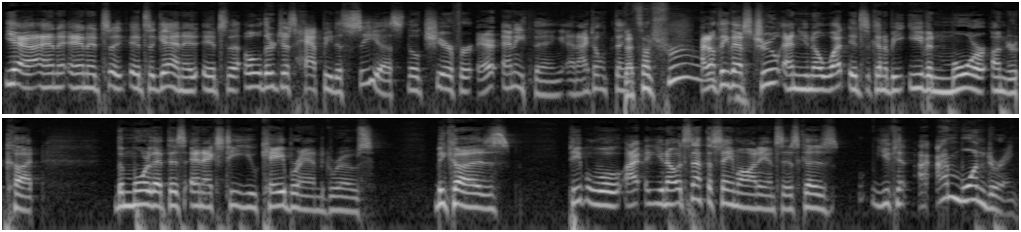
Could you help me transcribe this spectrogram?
yeah and and it's it's again it, it's the oh they're just happy to see us they'll cheer for a- anything and i don't think That's not true. I don't think that's true. And you know what? It's going to be even more undercut the more that this NXT UK brand grows, because people will. I, you know, it's not the same audiences because you can. I, I'm wondering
